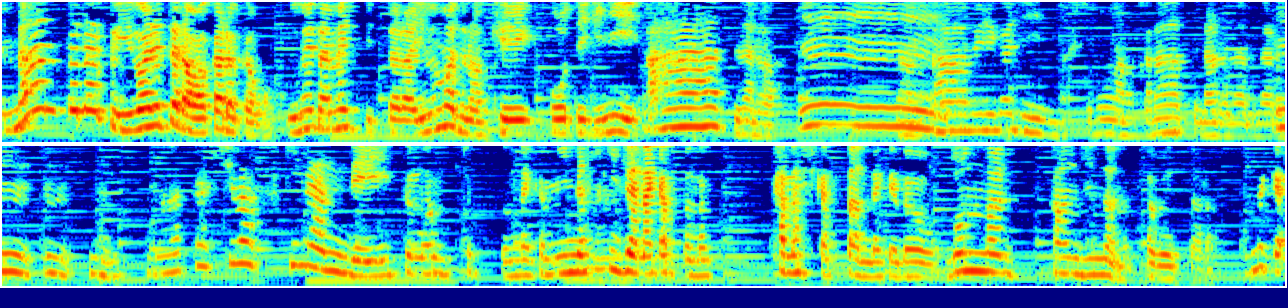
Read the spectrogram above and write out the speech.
なんとなく言われたらわかるかも。梅ダメって言ったら、今までの傾向的に、あーってなるわ。うーん。あーアメリカ人の人そうなのかなってなるなるなうんる。うんうん。私は好きなんで、いつもちょっとなんかみんな好きじゃなかったの悲しかったんだけど、どんな感じなの？食べたら。なんか、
